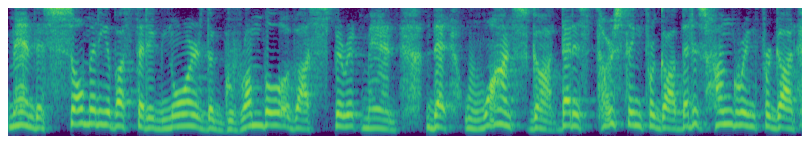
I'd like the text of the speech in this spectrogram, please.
Man, there's so many of us that ignore the grumble of our spirit man that wants God, that is thirsting for God, that is hungering for God.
